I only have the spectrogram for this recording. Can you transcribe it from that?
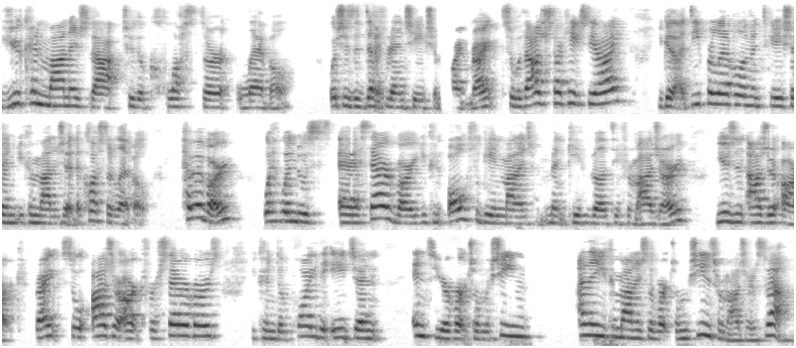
you can manage that to the cluster level, which is a differentiation point, right? So with Azure Stack HCI, you get that deeper level of integration, you can manage it at the cluster level. However, with Windows uh, Server, you can also gain management capability from Azure using Azure Arc, right? So Azure Arc for servers, you can deploy the agent into your virtual machine, and then you can manage the virtual machines from Azure as well.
